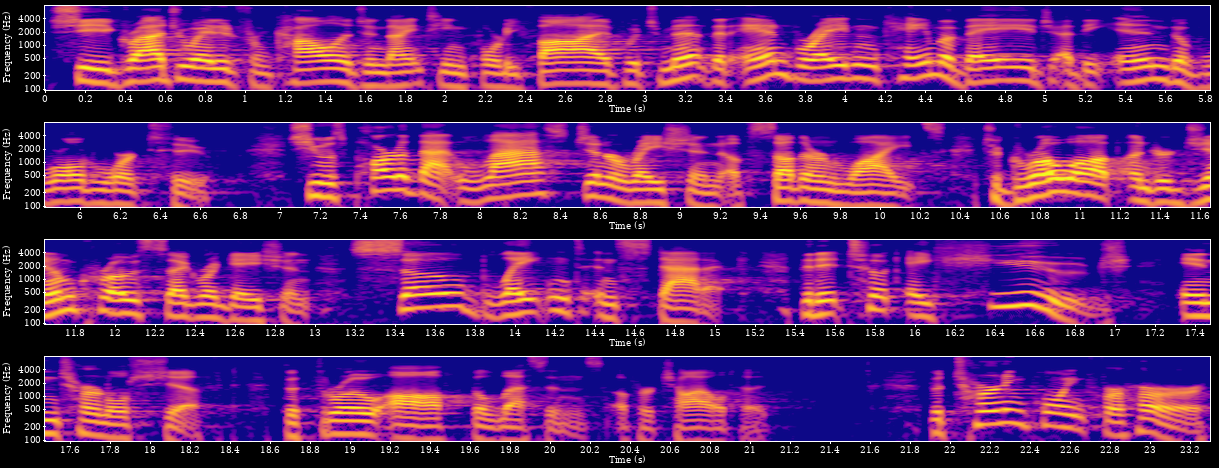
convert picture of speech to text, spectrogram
She graduated from college in 1945, which meant that Anne Braden came of age at the end of World War II. She was part of that last generation of Southern whites to grow up under Jim Crow's segregation so blatant and static that it took a huge internal shift to throw off the lessons of her childhood. The turning point for her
